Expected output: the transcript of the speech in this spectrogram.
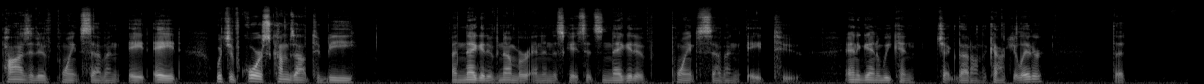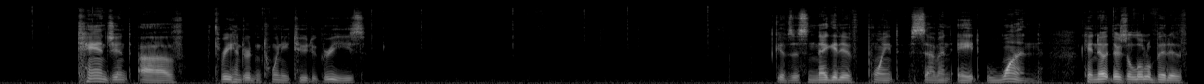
positive 0.788, which of course comes out to be a negative number, and in this case it's negative 0.782. And again, we can check that on the calculator. The tangent of 322 degrees gives us negative 0.781. Okay, note there's a little bit of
